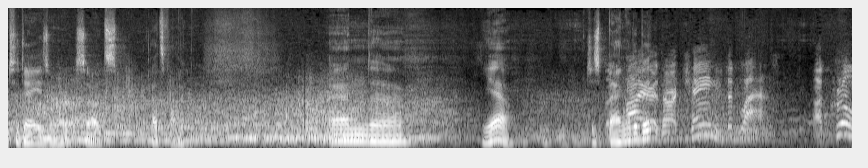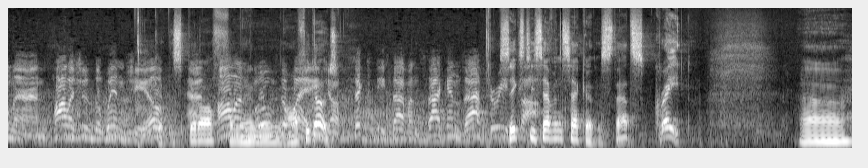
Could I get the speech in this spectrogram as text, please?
today's were, so it's, that's fine. And uh, yeah, just bang it a bit. are changed at last. A crewman polishes the windshield. Get the spit off, and then off he goes. 67 seconds after he 67 stopped. seconds. That's great. Uh,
